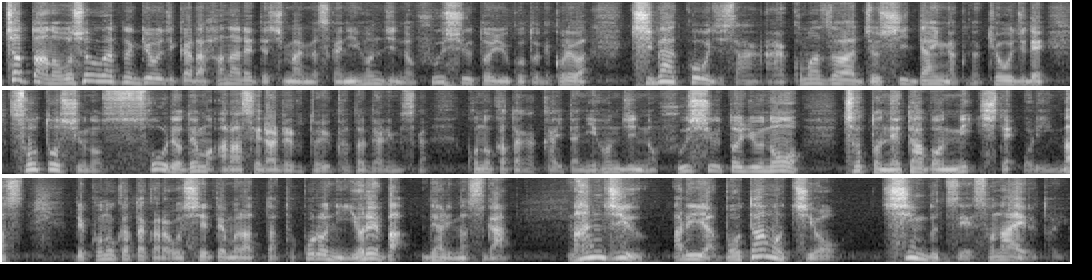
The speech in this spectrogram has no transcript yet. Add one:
ちょっとあの、お正月の行事から離れてしまいますが、日本人の風習ということで、これは千葉浩二さん、駒沢女子大学の教授で、曹洞宗の僧侶でもあらせられるという方でありますが、この方が書いた日本人の風習というのを、ちょっとネタ本にしております。で、この方から教えてもらったところによればでありますが、饅頭、あるいはぼた餅を神仏へ備えるという。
